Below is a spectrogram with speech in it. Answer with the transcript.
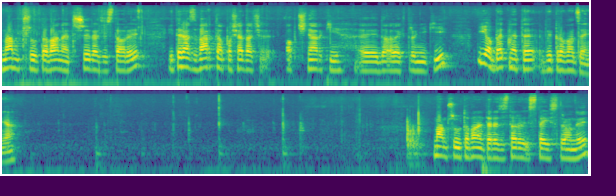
Mam przylutowane trzy rezystory i teraz warto posiadać obcinarki y, do elektroniki i obetnę te wyprowadzenia. Mam przylutowane te rezystory z tej strony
